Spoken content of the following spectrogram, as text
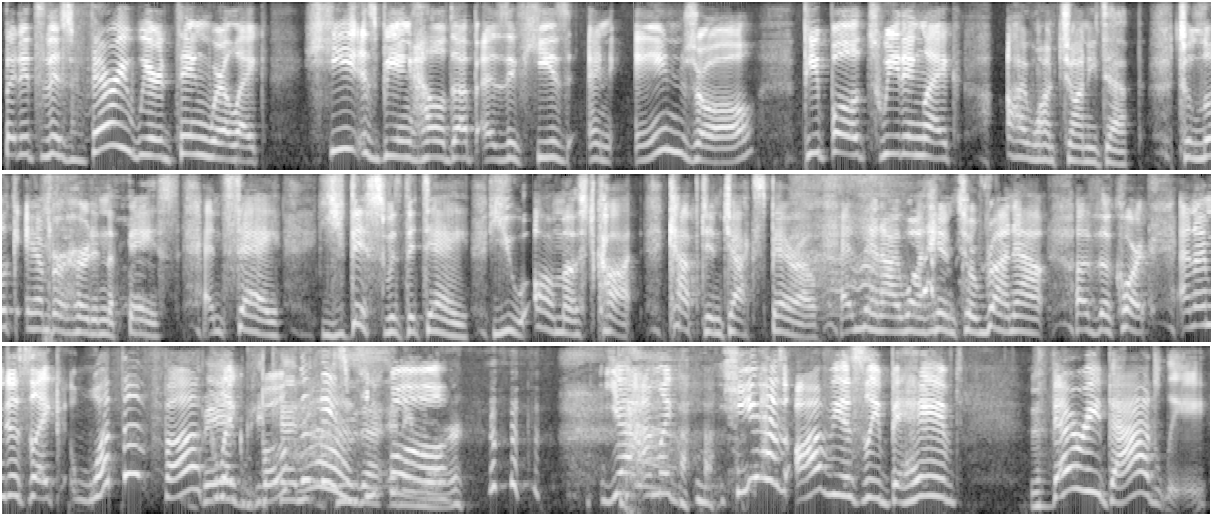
But it's this very weird thing where like he is being held up as if he's an angel. People tweeting like, "I want Johnny Depp to look Amber Heard in the face and say, "This was the day you almost caught Captain Jack Sparrow," and then I want him to run out of the court. And I'm just like, "What the fuck?" Babe, like both of these people. Yeah, I'm like, he has obviously behaved very badly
